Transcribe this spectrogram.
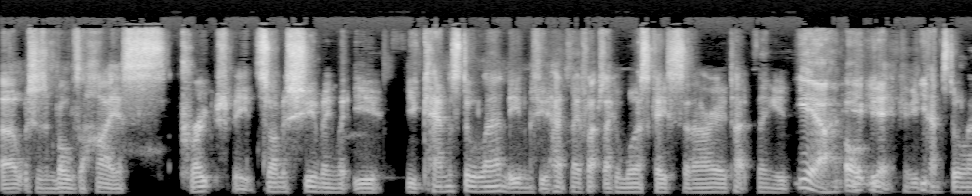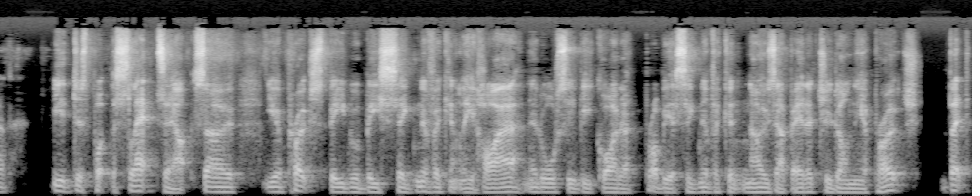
uh, which involves the highest approach speed. So I'm assuming that you you can still land even if you had no flaps, like a worst case scenario type thing. You'd, yeah, oh you, yeah, you, you can still land you just put the slats out. So your approach speed would be significantly higher. and it'd also be quite a, probably a significant nose up attitude on the approach. But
